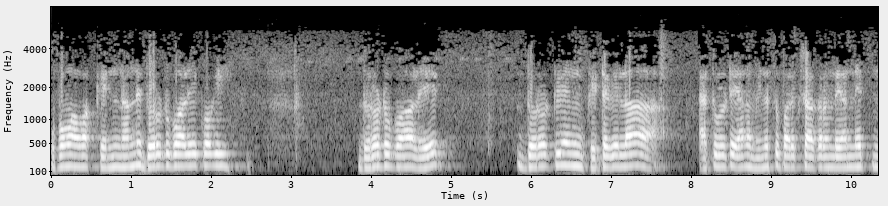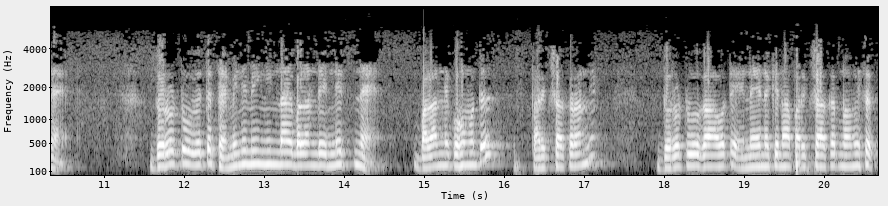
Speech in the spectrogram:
උපමාවක් පෙන්වන්නේ දොරටු පාලයක් වගේ දොරටු පාලේ දොරටුවෙන් පිට වෙලා ඇතුළට යන මිනිස්සු පරීක්ෂා කරන්න යන්නෙත් නැහැ. දොරටුව වෙත පැමිණෙමින් ඉන්න අය බලන්න එන්නෙත් නැහැ. බලන්නේ කොහොමද? පරීක්ෂා කරන්නේ දොරටුව ගාවට එන එන කෙනා පරීක්ෂා කරනවා මිසක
